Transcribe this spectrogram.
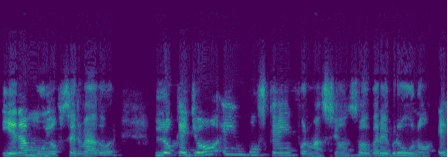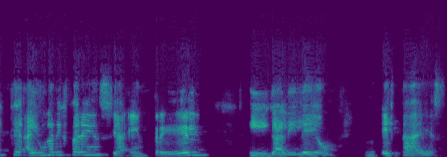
y era muy observador. Lo que yo busqué información sobre Bruno es que hay una diferencia entre él y Galileo. Esta es,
